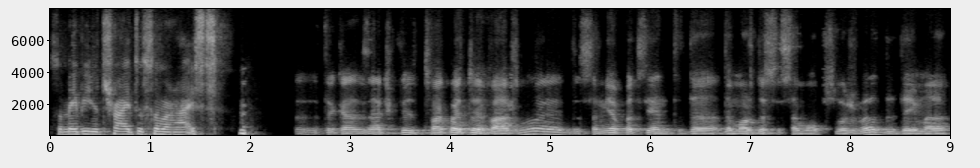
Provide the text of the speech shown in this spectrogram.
So maybe you try to summarize Така, значи, това, което е важно е да самия пациент да, да може да се самообслужва, да, да има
